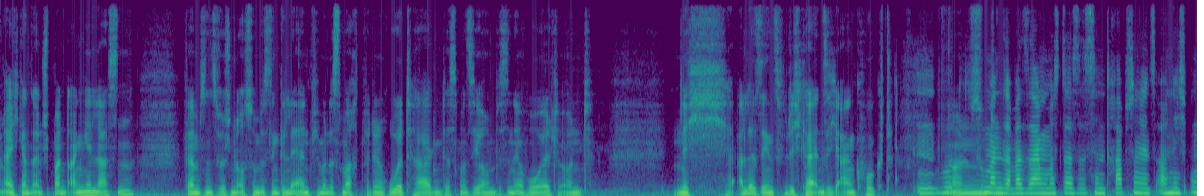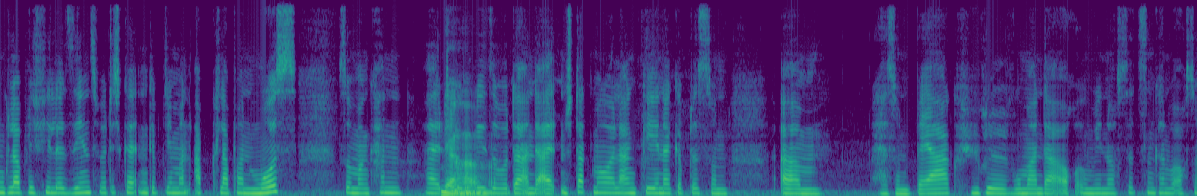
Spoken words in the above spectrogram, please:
eigentlich ganz entspannt angelassen. Wir haben es inzwischen auch so ein bisschen gelernt, wie man das macht mit den Ruhetagen, dass man sich auch ein bisschen erholt und nicht alle Sehenswürdigkeiten sich anguckt. Wozu Und- man aber sagen muss, dass es in Trabzon jetzt auch nicht unglaublich viele Sehenswürdigkeiten gibt, die man abklappern muss. So, man kann halt Ja. irgendwie so da an der alten Stadtmauer lang gehen. Da gibt es so ein, ähm, ja, so ein Berg, Hügel, wo man da auch irgendwie noch sitzen kann, wo auch so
